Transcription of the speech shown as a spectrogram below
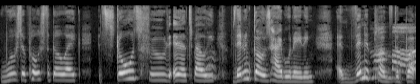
We were supposed to go like it stores food in its belly, then it goes hibernating, and then it plugs the butt,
